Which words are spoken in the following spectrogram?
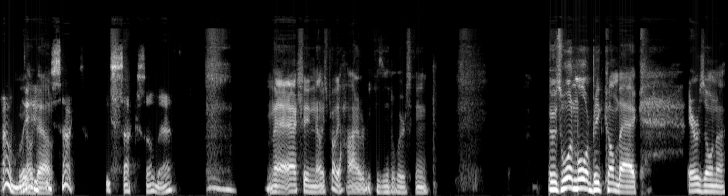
Probably, no doubt. He sucked. He sucked so bad. Man, actually, no, he's probably higher because he had a worse game. There was one more big comeback. Arizona.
